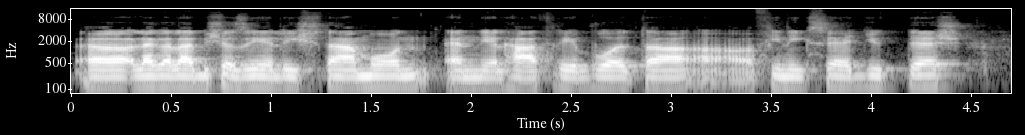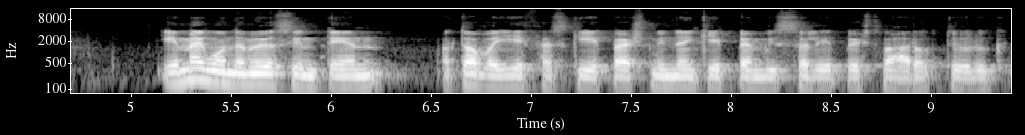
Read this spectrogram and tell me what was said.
Uh, legalábbis az én listámon ennél hátrébb volt a, a Phoenix együttes. Én megmondom őszintén, a tavalyi évhez képest mindenképpen visszalépést várok tőlük.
